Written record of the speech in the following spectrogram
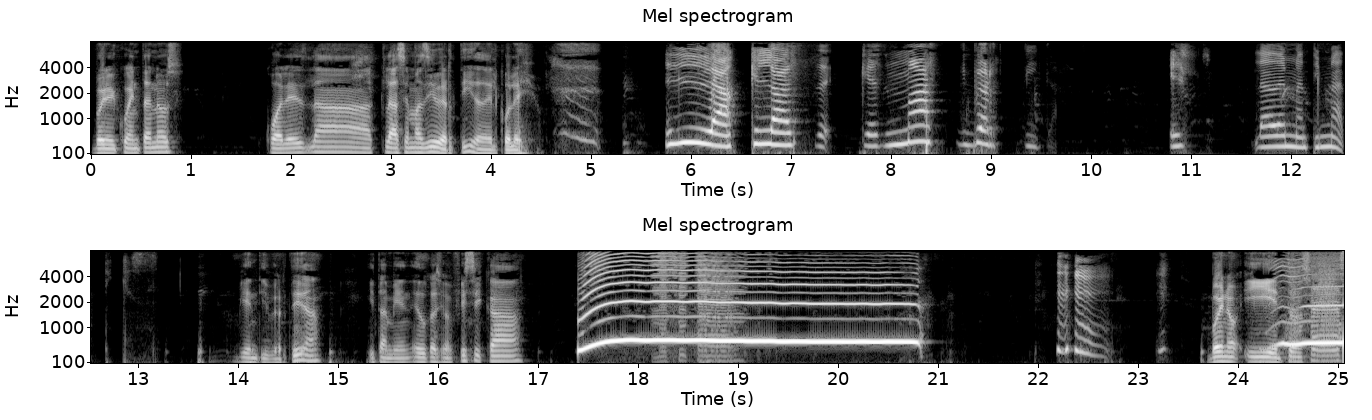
Bueno, y cuéntanos, ¿cuál es la clase más divertida del colegio? La clase que es más divertida es la de matemáticas. Bien divertida. Y también educación física. Bueno, y entonces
